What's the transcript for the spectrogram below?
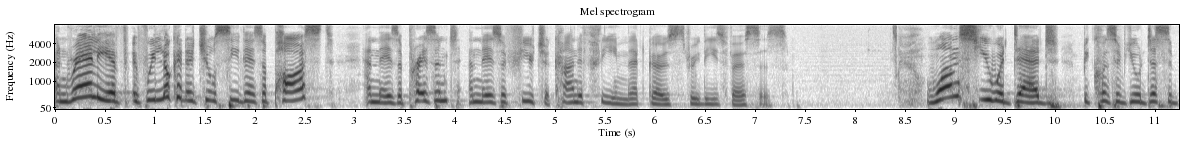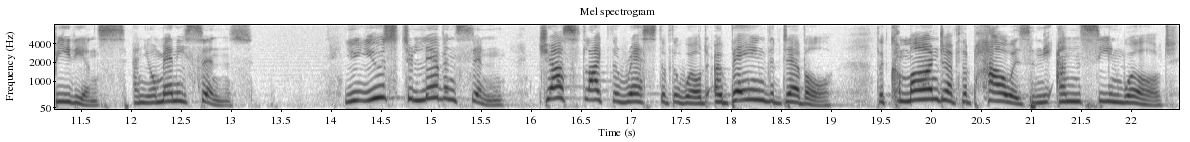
And really, if, if we look at it, you'll see there's a past and there's a present and there's a future kind of theme that goes through these verses. Once you were dead because of your disobedience and your many sins. You used to live in sin just like the rest of the world, obeying the devil, the commander of the powers in the unseen world.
